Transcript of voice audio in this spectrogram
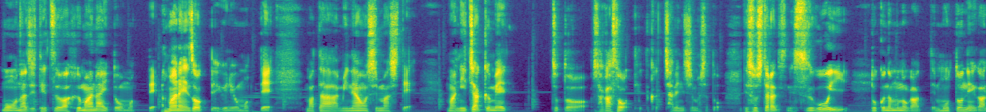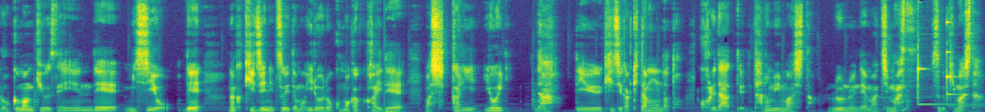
もう同じ鉄は踏まないと思って、踏まないぞっていうふうに思って、また見直しまして、まあ、2着目、ちょっと探そうって言ってチャレンジしましたと。で、そしたらですね、すごい得なものがあって、元値が6万9千円で未使用。で、なんか記事についても色々細かく書いて、まあ、しっかり良いなっていう記事が来たもんだと。これだって頼みました。ルンルンで待ちます。すぐ来ました。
